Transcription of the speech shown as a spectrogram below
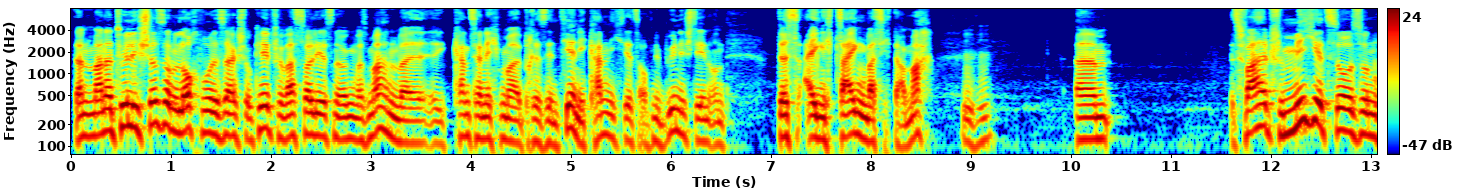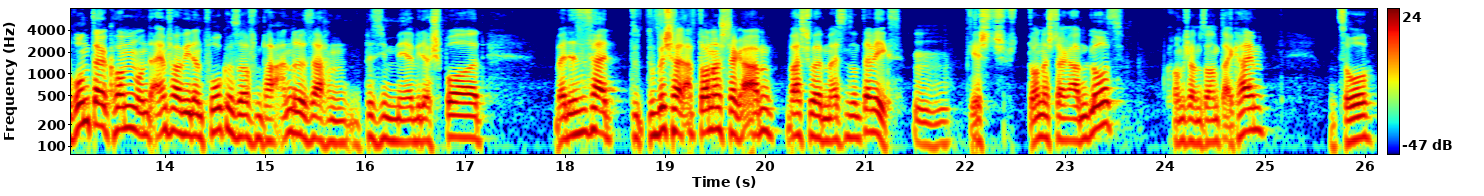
dann war natürlich schon so ein Loch, wo du sagst, okay, für was soll ich jetzt noch irgendwas machen, weil ich kann es ja nicht mal präsentieren. Ich kann nicht jetzt auf eine Bühne stehen und das eigentlich zeigen, was ich da mache. Ähm, es war halt für mich jetzt so, so ein Runterkommen und einfach wieder ein Fokus auf ein paar andere Sachen, ein bisschen mehr wieder Sport. Weil das ist halt, du, du bist halt ab Donnerstagabend, warst du halt meistens unterwegs. Gehst Donnerstagabend los, kommst am Sonntag heim und so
